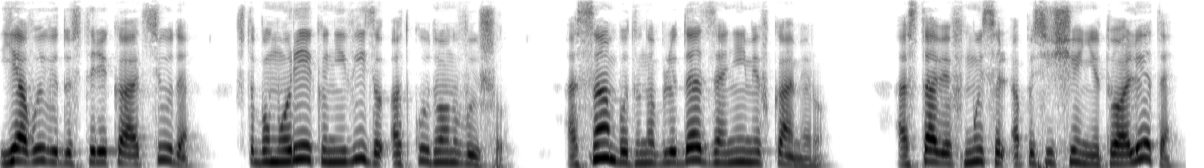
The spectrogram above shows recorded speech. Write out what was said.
Я выведу старика отсюда, чтобы Мурейка не видел, откуда он вышел, а сам буду наблюдать за ними в камеру. Оставив мысль о посещении туалета,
